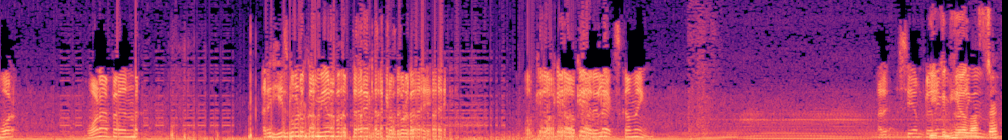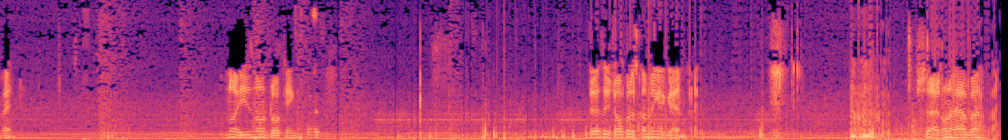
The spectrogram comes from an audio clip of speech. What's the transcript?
What? What happened? Are he's going to come here for the tag, the chopper guy. Okay, okay, okay, relax, coming. Are, see, I'm telling you. can him, hear Lester? No, he's not talking. There's the chopper is coming again. Shit, I don't have a.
